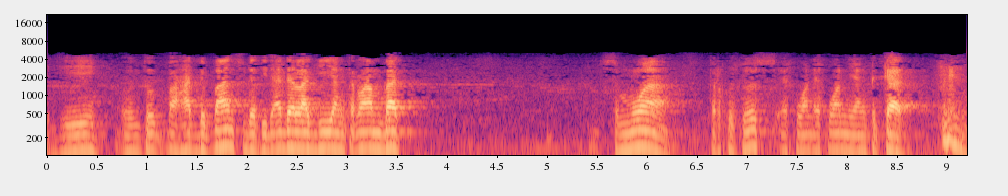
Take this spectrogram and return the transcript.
Jadi untuk pahat depan sudah tidak ada lagi yang terlambat. Semua terkhusus ikhwan-ikhwan yang dekat.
